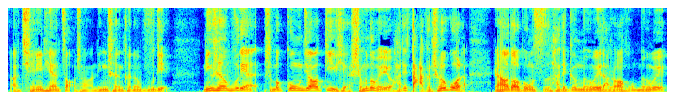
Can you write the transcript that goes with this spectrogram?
啊前一天早上凌晨可能五点，凌晨五点什么公交地铁什么都没有，还得打个车过来，然后到公司还得跟门卫打招呼，门卫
